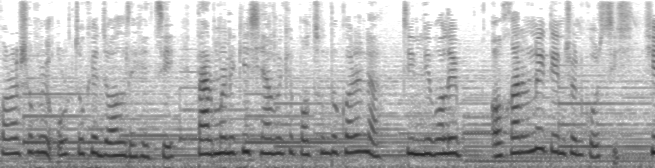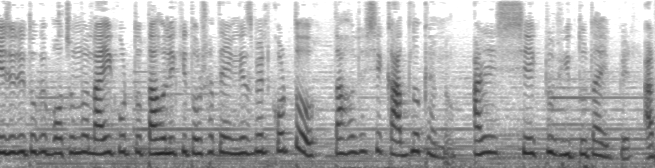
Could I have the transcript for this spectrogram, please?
করার সময় ওর চোখে জল দেখেছি। তার মানে কি সে আমাকে পছন্দ করে না? চিন্নি বলে অকারণেই টেনশন করছিস। সে যদি তোকে পছন্দ নাই করতো, তাহলে কি তোর সাথে এঙ্গেজমেন্ট করতো? তাহলে সে কাঁদলো কেন? আরে, সে একটু ভীতু টাইপের আর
